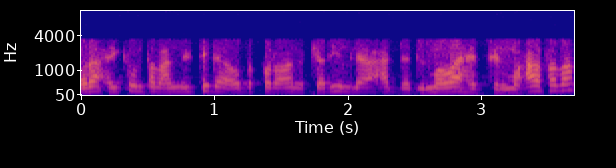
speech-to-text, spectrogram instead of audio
راح يكون طبعا الابتداء بالقران الكريم لأحد المواهب في المحافظة.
